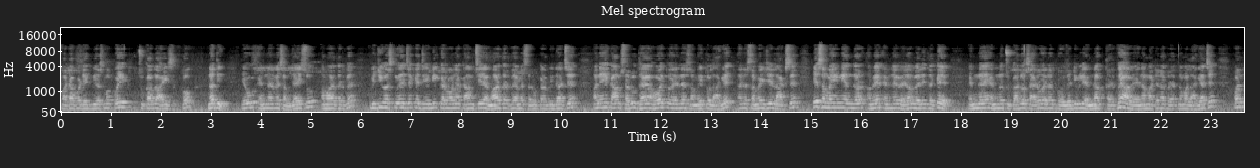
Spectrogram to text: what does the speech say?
ફટાફટ એક દિવસમાં કોઈ ચુકાદો આવી શકતો નથી. એવું એમને અમે સમજાવીશું. અમારા તરફે બીજી વસ્તુ એ છે કે જે બી કરવાના કામ છે, અમારા તરફે અમે શરૂ કરી દીધા છે. અને એ કામ શરૂ થયા હોય તો એને સમય તો લાગે જ. અને સમય જે લાગશે એ સમયની અંદર અમે એમને વહેલામાં વહેલી તકે એમને એમનો ચુકાદો સારો અને પોઝિટિવલી એમના તરફે આવે, એના માટેના પ્રયત્નોમાં લાગ્યા છે. પણ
